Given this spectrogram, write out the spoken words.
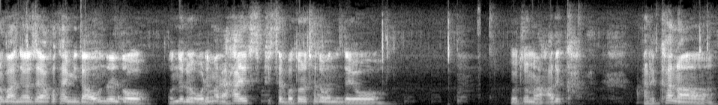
여러분 안녕하세요. 아코타입니다. 오늘도 오늘은 오랜만에 하이스피스 모드를 찾아왔는데요. 요즘은 아르카 아르카나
